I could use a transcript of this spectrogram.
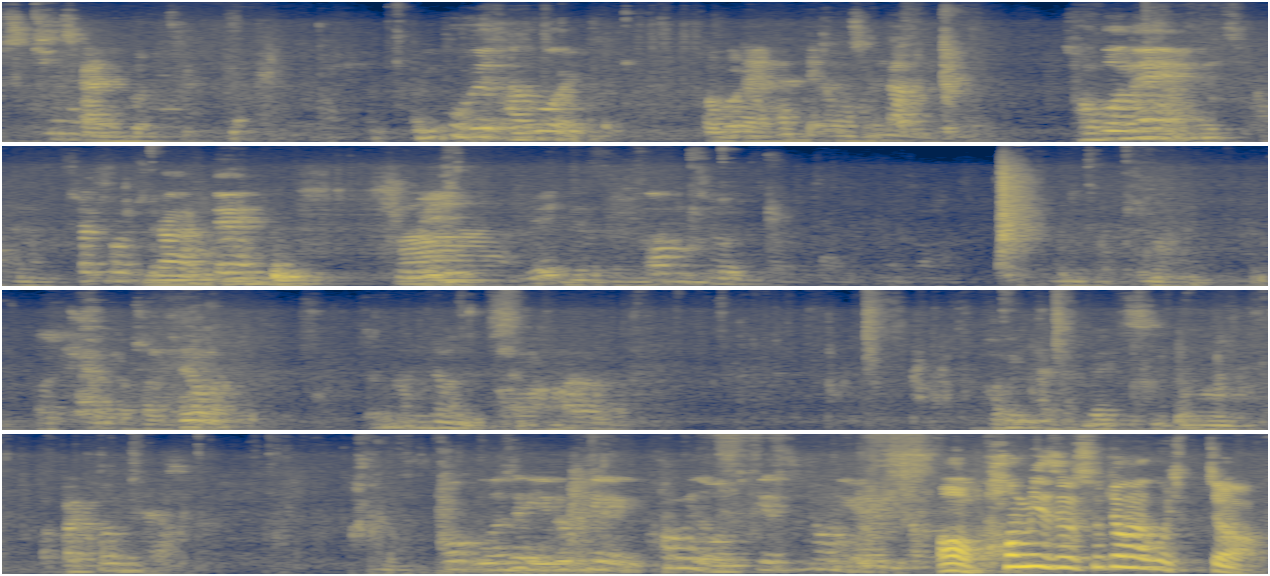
시키지 않은 것들. 이거 왜 다 들어가 있어? 저번에 할 때 같이 했나 본데. 저번에 최초 출항할 때 아. 웨이트 썸 지어줬어. 전감정은 거기 다 담배지고 빨리 커밋 해야지. 어, 선생님 이렇게 커밋 어떻게 수정해요? 어 커밋을 수정하고 싶죠.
